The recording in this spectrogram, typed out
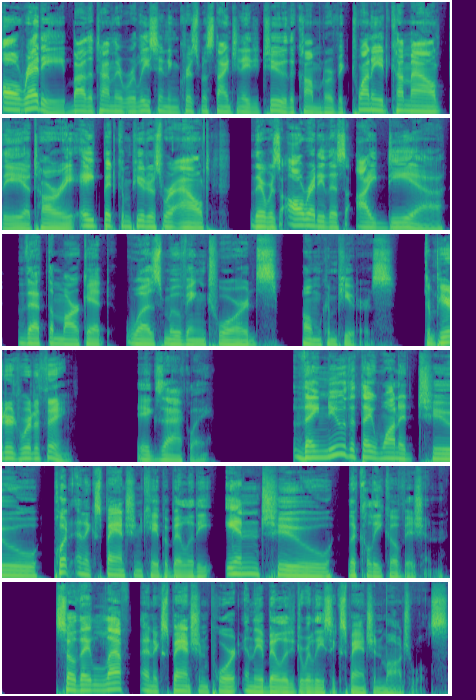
Already by the time they were releasing in Christmas 1982, the Commodore VIC 20 had come out, the Atari 8 bit computers were out. There was already this idea that the market was moving towards home computers. Computers were the thing. Exactly. They knew that they wanted to put an expansion capability into the ColecoVision. So they left an expansion port and the ability to release expansion modules.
